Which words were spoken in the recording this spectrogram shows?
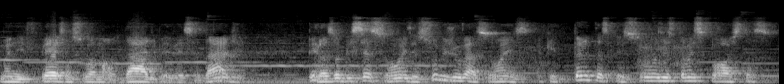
manifestam sua maldade e perversidade pelas obsessões e subjugações a que tantas pessoas estão expostas.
